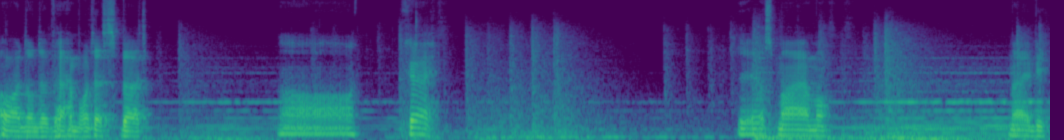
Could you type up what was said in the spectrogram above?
Oh, I don't have ammo, that's bad. Oh okay. There's my ammo. Maybe.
